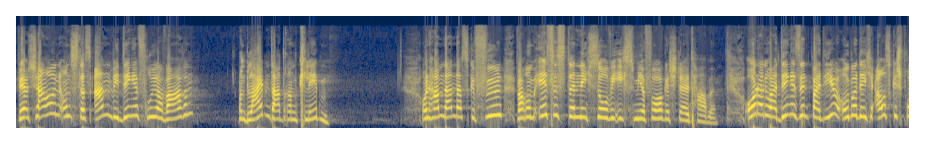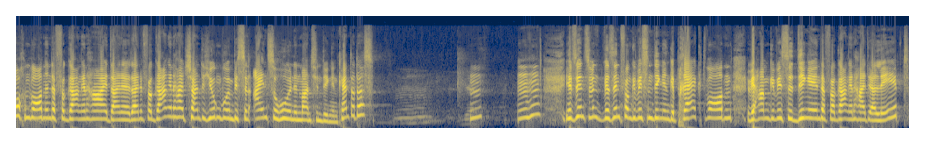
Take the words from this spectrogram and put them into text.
Wir schauen uns das an, wie Dinge früher waren und bleiben daran kleben und haben dann das Gefühl, warum ist es denn nicht so, wie ich es mir vorgestellt habe? Oder du, Dinge sind bei dir über dich ausgesprochen worden in der Vergangenheit. Deine, deine Vergangenheit scheint dich irgendwo ein bisschen einzuholen in manchen Dingen. Kennt ihr das? Hm? Mhm. Wir, sind, wir sind von gewissen Dingen geprägt worden. Wir haben gewisse Dinge in der Vergangenheit erlebt.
